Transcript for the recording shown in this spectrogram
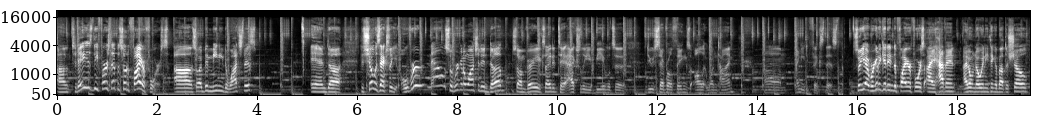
uh, today is the first episode of Fire Force. Uh, so I've been meaning to watch this, and uh, the show is actually over now. So we're gonna watch it in dub. So I'm very excited to actually be able to do several things all at one time. Um, I need to fix this. So yeah, we're gonna get into Fire Force. I haven't, I don't know anything about the show.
